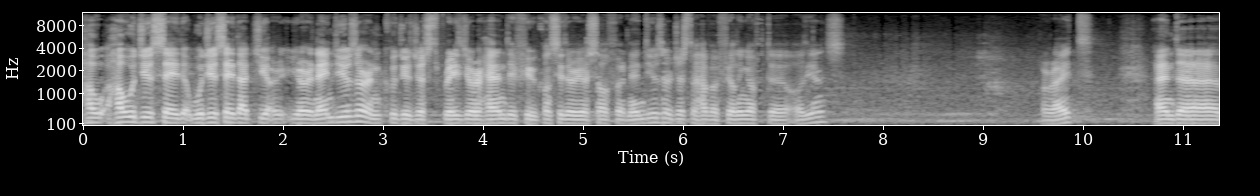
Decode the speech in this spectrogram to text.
how, how would you say that, would you say that you're, you're an end user and could you just raise your hand if you consider yourself an end user just to have a feeling of the audience? All right. And uh,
